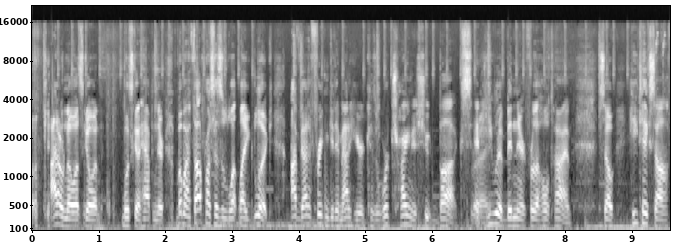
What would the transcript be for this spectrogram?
Okay. I don't know what's going what's gonna happen there. But my thought process is what like, look, I've got to freaking get him out of here because we're trying to shoot bucks, and he would have been there for the whole time. So he takes off.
